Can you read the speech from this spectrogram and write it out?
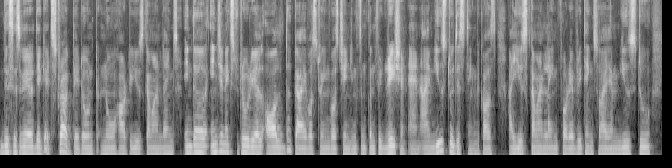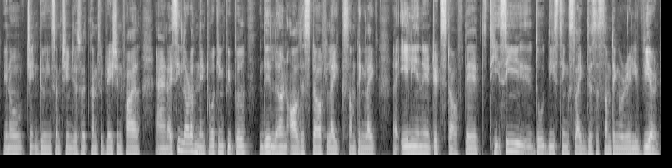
this is where they get struck. They don't know how to use command lines. In the nginx tutorial all the guy was doing was changing some configuration and i'm used to this thing because i use command line for everything. So i am used to you know doing some changes with configuration file. And i see a lot of networking people. They learn all this stuff like something like uh, alienated stuff. They th see th these things like this is something really weird.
